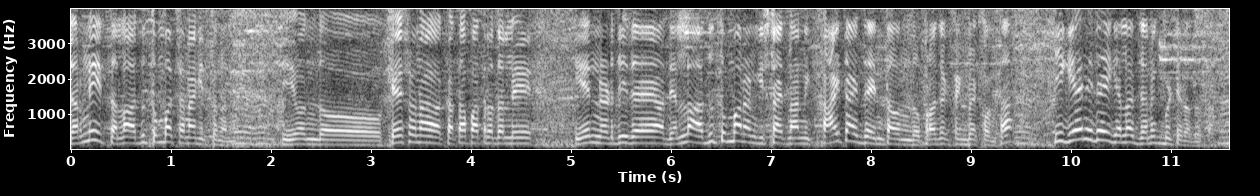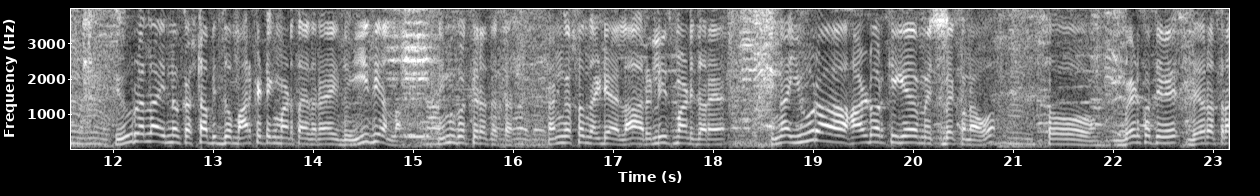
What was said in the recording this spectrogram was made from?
ಜರ್ನಿ ಇತ್ತಲ್ಲ, ಅದು ತುಂಬ ಚೆನ್ನಾಗಿತ್ತು ನನಗೆ. ಈ ಒಂದು ಕೇಶವನ ಕಥಾಪಾತ್ರದಲ್ಲಿ ಏನು ನಡೆದಿದೆ, ಅದೆಲ್ಲ, ಅದು ತುಂಬ ನನಗೆ ಇಷ್ಟ ಆಯ್ತು. ನಾನು ಕಾಯ್ತಾ ಇದ್ದೆ ಇಂಥ ಒಂದು ಪ್ರಾಜೆಕ್ಟ್ ಸಿಗಬೇಕು ಅಂತ. ಈಗ ಏನಿದೆ ಈಗೆಲ್ಲ ಜನಕ್ಕೆ ಬಿಟ್ಟಿರೋದು ಸರ್. ಇವರೆಲ್ಲ ಇನ್ನೂ ಕಷ್ಟ ಬಿದ್ದು ಮಾರ್ಕೆಟಿಂಗ್ ಮಾಡ್ತಾ ಇದ್ದಾರೆ ಇದು ಈಸಿ ಅಲ್ಲ. ನಿಮ್ಗೆ ಗೊತ್ತಿರುತ್ತೆ ಸರ್. ನನಗಷ್ಟೊಂದು ಐಡಿಯಾ ಇಲ್ಲ. ರಿಲೀಸ್ ಮಾಡಿದ್ದಾರೆ. ಇನ್ನು ಇವರ ಹಾರ್ಡ್ ವರ್ಕಿಗೆ ಮೆಚ್ಚಬೇಕು ನಾವು. ಸೊ ಬೇಡ್ಕೋತೀವಿ ದೇವ್ರ ಹತ್ರ,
